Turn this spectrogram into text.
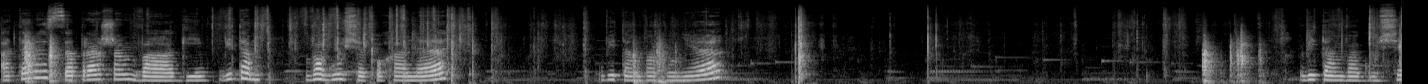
A teraz zapraszam wagi. Witam wagusie, kochane. Witam wagunie. Witam Wagusie.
